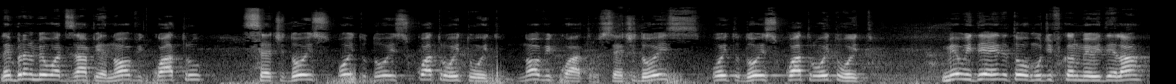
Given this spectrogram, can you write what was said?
Lembrando, meu WhatsApp é 947282488. 947282488. Meu ID ainda tô modificando meu ID lá.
